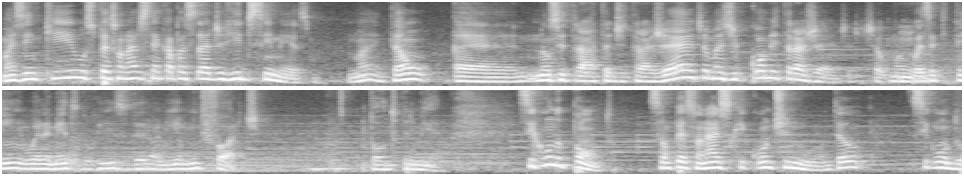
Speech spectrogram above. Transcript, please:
mas em que os personagens têm a capacidade de rir de si mesmo. Não é? Então, é, não se trata de tragédia, mas de come-tragédia, de alguma uhum. coisa que tem o elemento do riso, da ironia muito forte. Ponto primeiro. Segundo ponto, são personagens que continuam. Então, segundo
